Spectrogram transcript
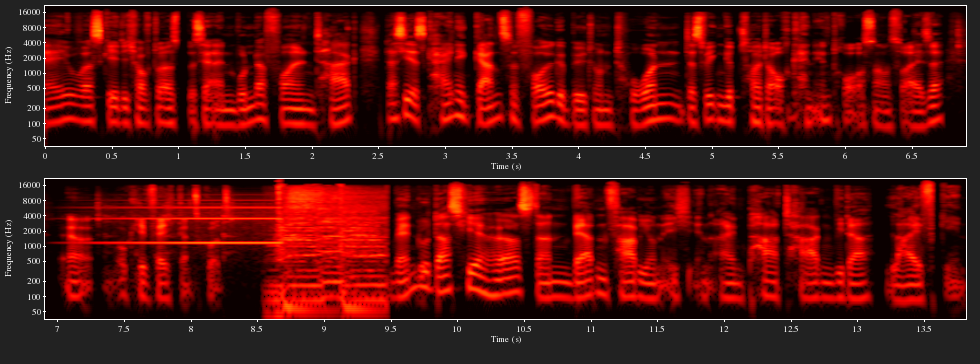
Ey, was geht? Ich hoffe, du hast bisher einen wundervollen Tag. Das hier ist keine ganze Folge Bild und Ton, deswegen gibt es heute auch kein Intro ausnahmsweise. Äh, okay, vielleicht ganz kurz. Wenn du das hier hörst, dann werden Fabi und ich in ein paar Tagen wieder live gehen.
